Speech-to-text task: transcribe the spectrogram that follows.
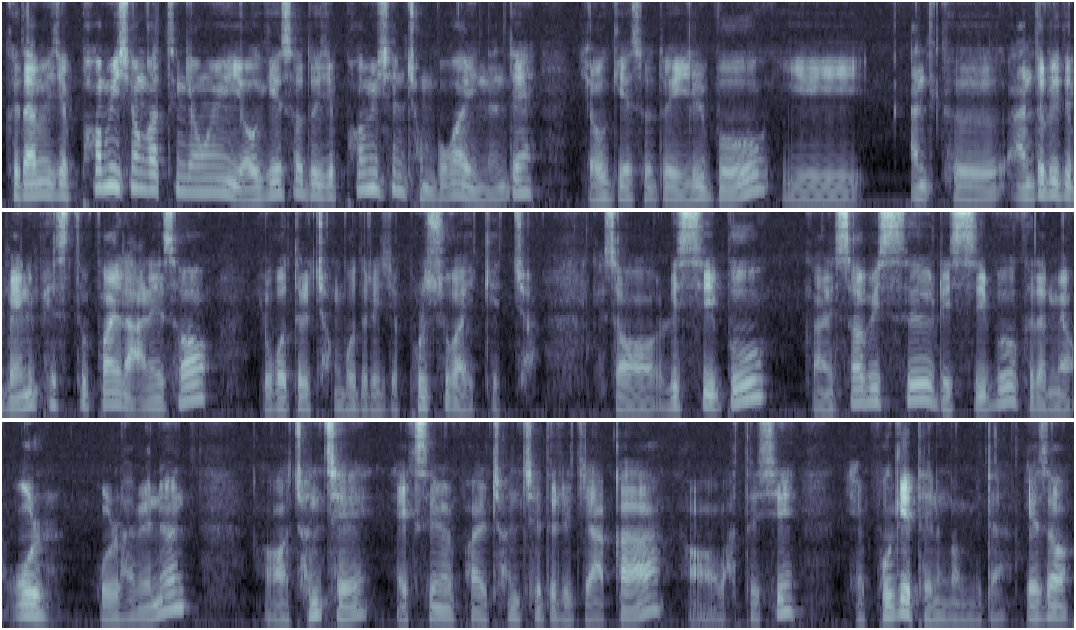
그 다음에 이제 permission 같은 경우에 여기에서도 이제 permission 정보가 있는데 여기에서도 일부 이그 안드로이드 manifest 파일 안에서 요것들 정보들을 이제 볼 수가 있겠죠. 그래서 receive, 그 안에 서비스, receive, 그 다음에 all, all 하면은 어, 전체 XML 파일 전체들을 이제 아까 어, 봤듯이 예, 보게 되는 겁니다. 그래서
